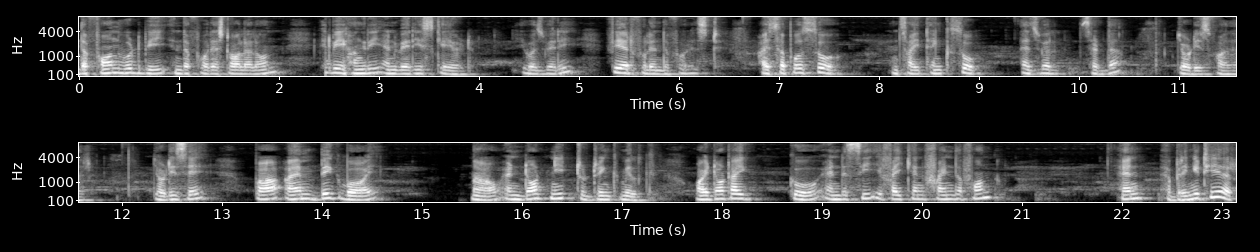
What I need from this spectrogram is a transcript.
the fawn would be in the forest all alone. He'd be hungry and very scared. He was very fearful in the forest. I suppose so. And I think so as well, said the Jody's father. Jody say, Pa, I am big boy now and don't need to drink milk. Why don't I go and see if I can find the fawn? And bring it here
